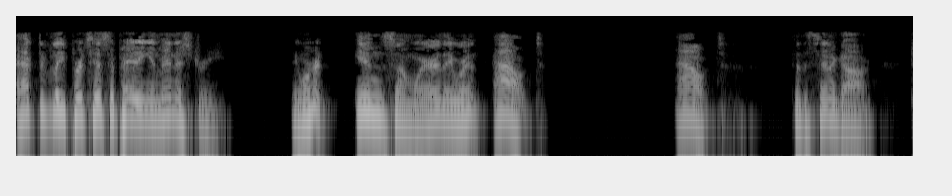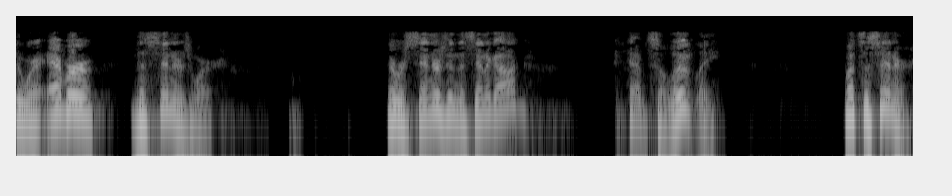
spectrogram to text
actively participating in ministry. They weren't in somewhere, they went out. Out to the synagogue, to wherever the sinners were. There were sinners in the synagogue? Absolutely. What's a sinner?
